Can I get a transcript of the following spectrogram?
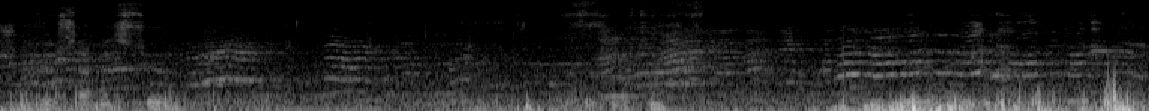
şunu göstermek istiyorum. Şu bütün bilgileri mevcut. Görüyorsunuz değil mi?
